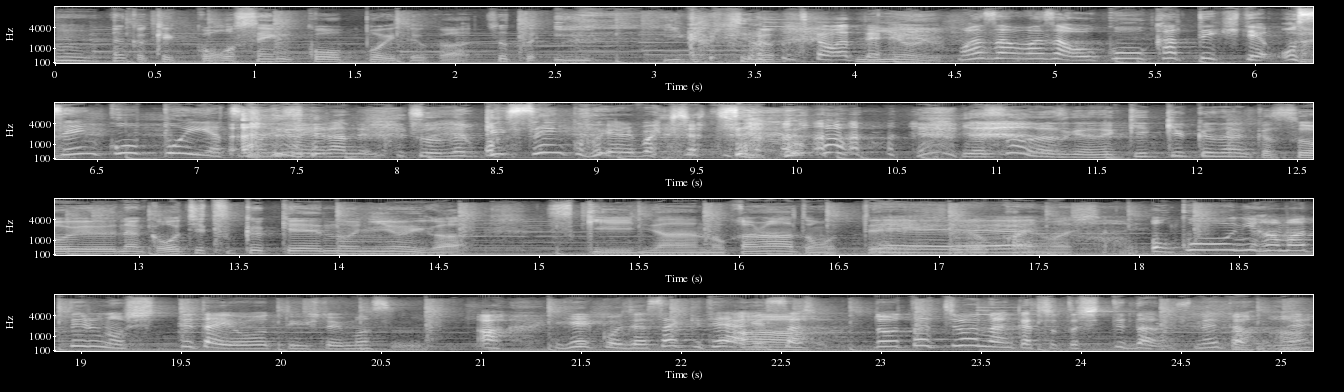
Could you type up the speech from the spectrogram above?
うん。なんか結構お線香っぽいというかちょっといい いい感じのちょっと待って。匂い。わざわざお香を買ってきてお線香っぽいやつの匂い選んでるの、そうなんかお線香やればいいじゃん。いやそうなんですけどね。結局なんかそういうなんか落ち着く系の匂いが好きなのかなと思ってそれを買いましたね。お香にハマってるの知ってたよっていう人います？あ結構じゃあさっき手挙げてた人たちはなんかちょっと知ってたんですね多分ね。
